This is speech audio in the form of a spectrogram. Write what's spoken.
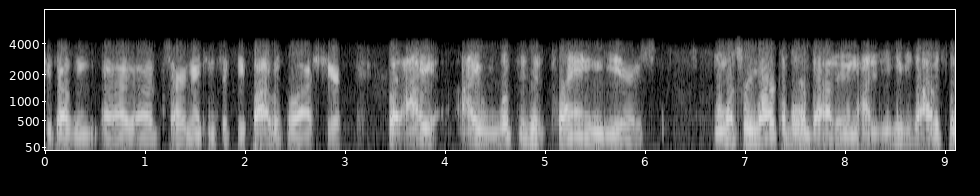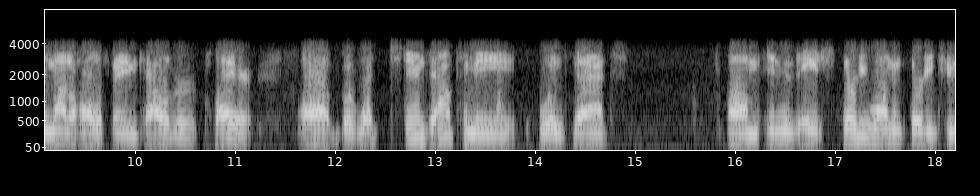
2000, uh, uh, sorry, 1965 was the last year. But I I looked at his playing years, and what's remarkable about it, and I, he was obviously not a Hall of Fame caliber player, uh, but what stands out to me was that um, in his age 31 and 32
